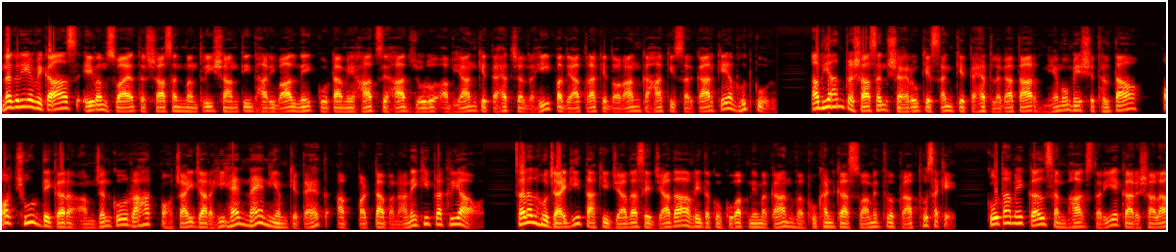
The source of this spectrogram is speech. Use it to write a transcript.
नगरीय विकास एवं स्वायत्त शासन मंत्री शांति धारीवाल ने कोटा में हाथ से हाथ जोड़ो अभियान के तहत चल रही पदयात्रा के दौरान कहा कि सरकार के अभूतपूर्व अभियान प्रशासन शहरों के संघ के तहत लगातार नियमों में शिथिलता और छूट देकर आमजन को राहत पहुंचाई जा रही है नए नियम के तहत अब पट्टा बनाने की प्रक्रिया सरल हो जाएगी ताकि ज़्यादा से ज़्यादा आवेदकों को अपने मकान व भूखंड का स्वामित्व प्राप्त हो सके। कोटा में कल संभाग स्तरीय कार्यशाला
